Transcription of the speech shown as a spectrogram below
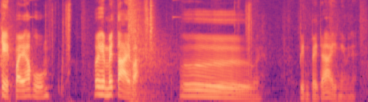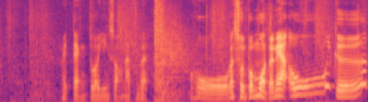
เก็บไปครับผมเฮ้ยยังไม่ตายปะเออเป็นไปได้ยังไงเนี่ยไม่แต่งตัวยิงสองนัดเพื่อนโอ้โหกระสุนผมหมดแล้วเนี่ยโอ้ยเกิน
